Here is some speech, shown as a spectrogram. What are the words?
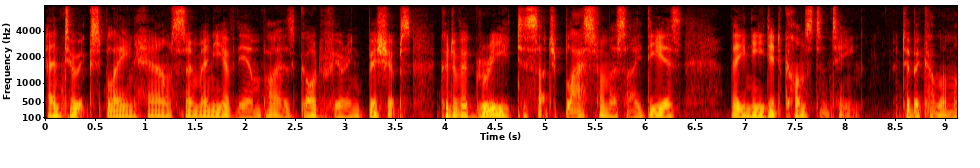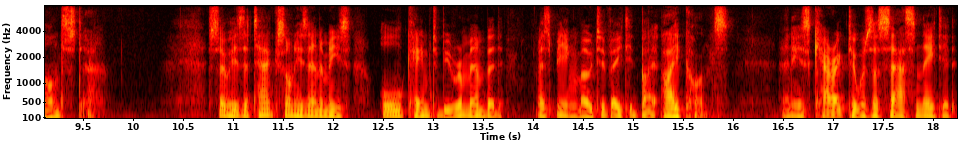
and to explain how so many of the empire's God fearing bishops could have agreed to such blasphemous ideas, they needed Constantine to become a monster. So his attacks on his enemies all came to be remembered as being motivated by icons, and his character was assassinated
